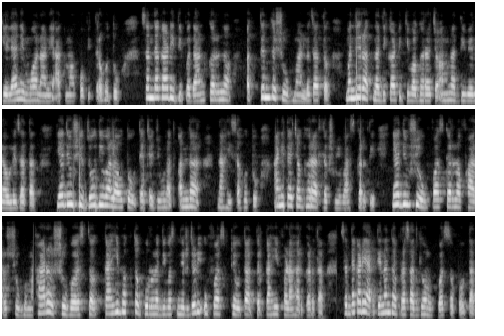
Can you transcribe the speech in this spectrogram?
केल्याने मन आणि आत्मा पवित्र होतो. संध्याकाळी दीपदान करणं अत्यंत शुभ मानलं जातं. मंदिरात, नदीकाठी किंवा घराच्या अंगणात दिवे लावले जातात. या दिवशी जो दिवा लावतो त्याच्या जीवनात अंधार नाहीसा होतो आणि त्याच्या घरात लक्ष्मी वास करते. या दिवशी उपवास करणं फारच शुभ फारच शुभ असतं. काही भक्त पूर्ण दिवस निर्जळी उपवास ठेवतात तर काही फळाहार करतात. संध्याकाळी आरतीनंतर प्रसाद घेऊन उपवास संपवतात.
